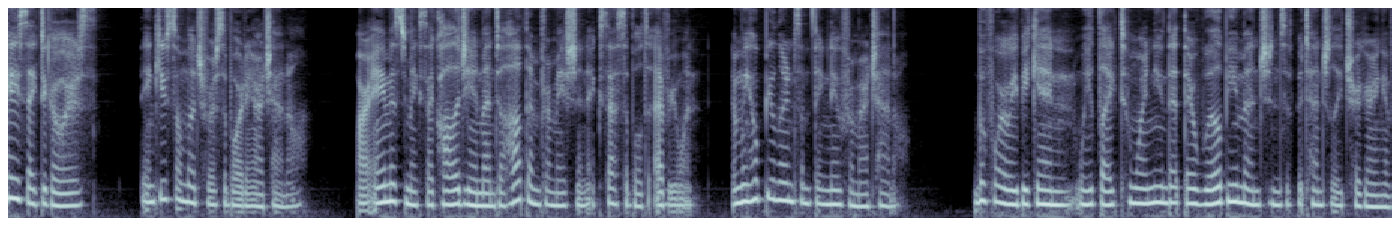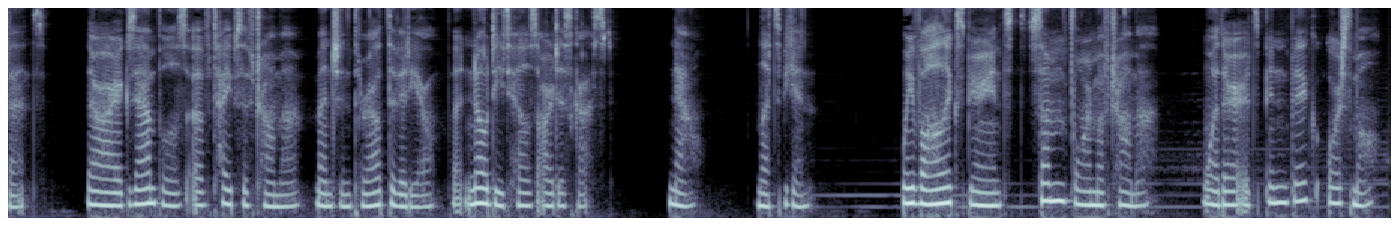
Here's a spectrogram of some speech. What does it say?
Hey Psych2Goers, thank you so much for supporting our channel. Our aim is to make psychology and mental health information accessible to everyone, and we hope you learned something new from our channel. Before we begin, we'd like to warn you that there will be mentions of potentially triggering events. There are examples of types of trauma mentioned throughout the video, but no details are discussed. Now, let's begin. We've all experienced some form of trauma, whether it's been big or small.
